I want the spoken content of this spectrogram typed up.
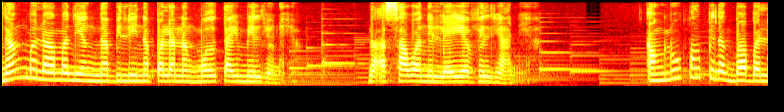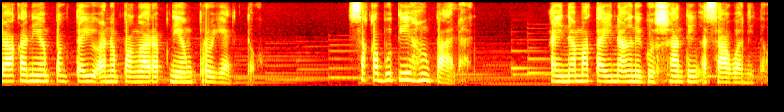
Nang malaman niyang nabili na pala ng multi-millionaire na asawa ni Leia Villania, ang lupang pinagbabalakan niyang pagtayuan ng pangarap niyang proyekto. Sa kabutihang palad, ay namatay na ang negosyanteng asawa nito,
